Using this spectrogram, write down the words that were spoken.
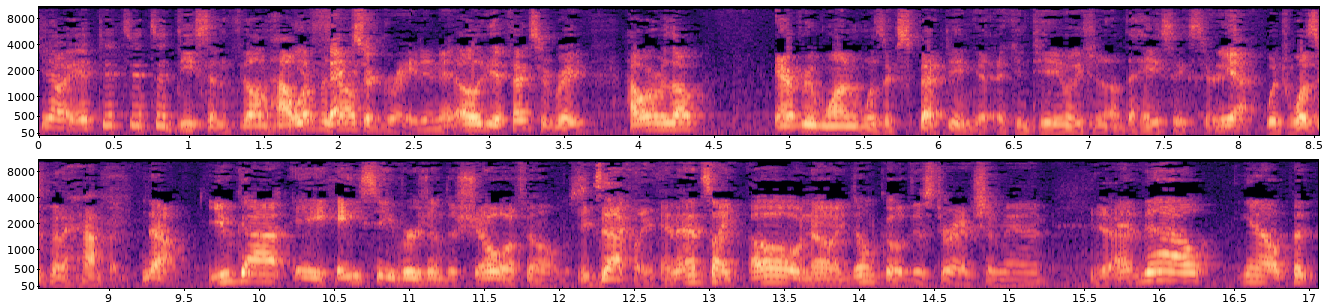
you know, it, it's it's a decent film. the However, effects though, are great in it. Oh, the effects are great. However, though, everyone was expecting a, continuation of the Heisei series, Yeah. which wasn't going to happen. No, you got a Heisei version of the Showa films. Exactly. And that's like, oh no, you don't go this direction, man. Yeah. And now, you know, but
